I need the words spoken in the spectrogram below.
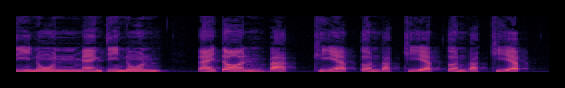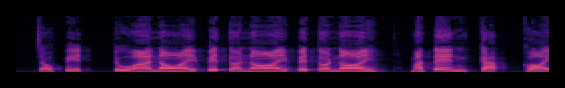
จีนุนแมงจีนุนใต้ต้นบักเขียบ ต้นบักเขียบ ต้นบักเขียบ เจ้าเป็ดตัวน้อย เป็ดตัวน้อย เป็ดตัวน้อย มาเต้นกับคอย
